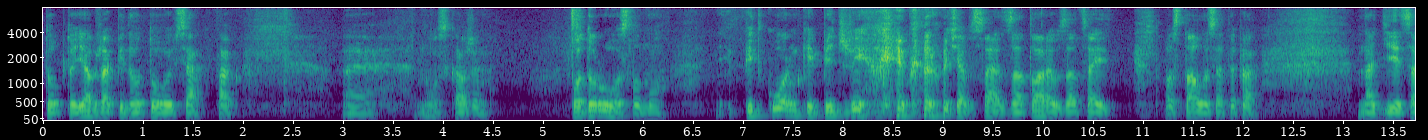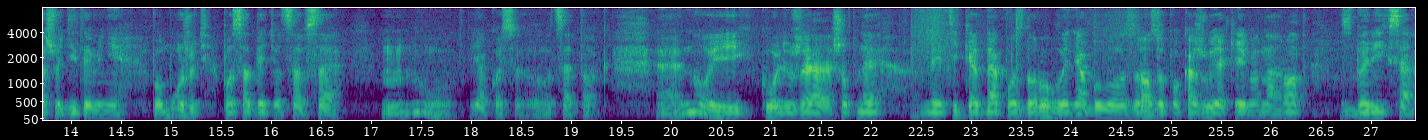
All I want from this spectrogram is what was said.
Тобто я вже підготовився так, е, ну скажімо, по-дорослому. Підкормки, підживки, коротше, все, затарив за цей. Осталося тепер. Надіюся, що діти мені поможуть посадити оце все. Ну, якось оце так. Е, Ну і коль вже, щоб не, не тільки одне поздоровлення було, зразу покажу, який виноград зберігся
